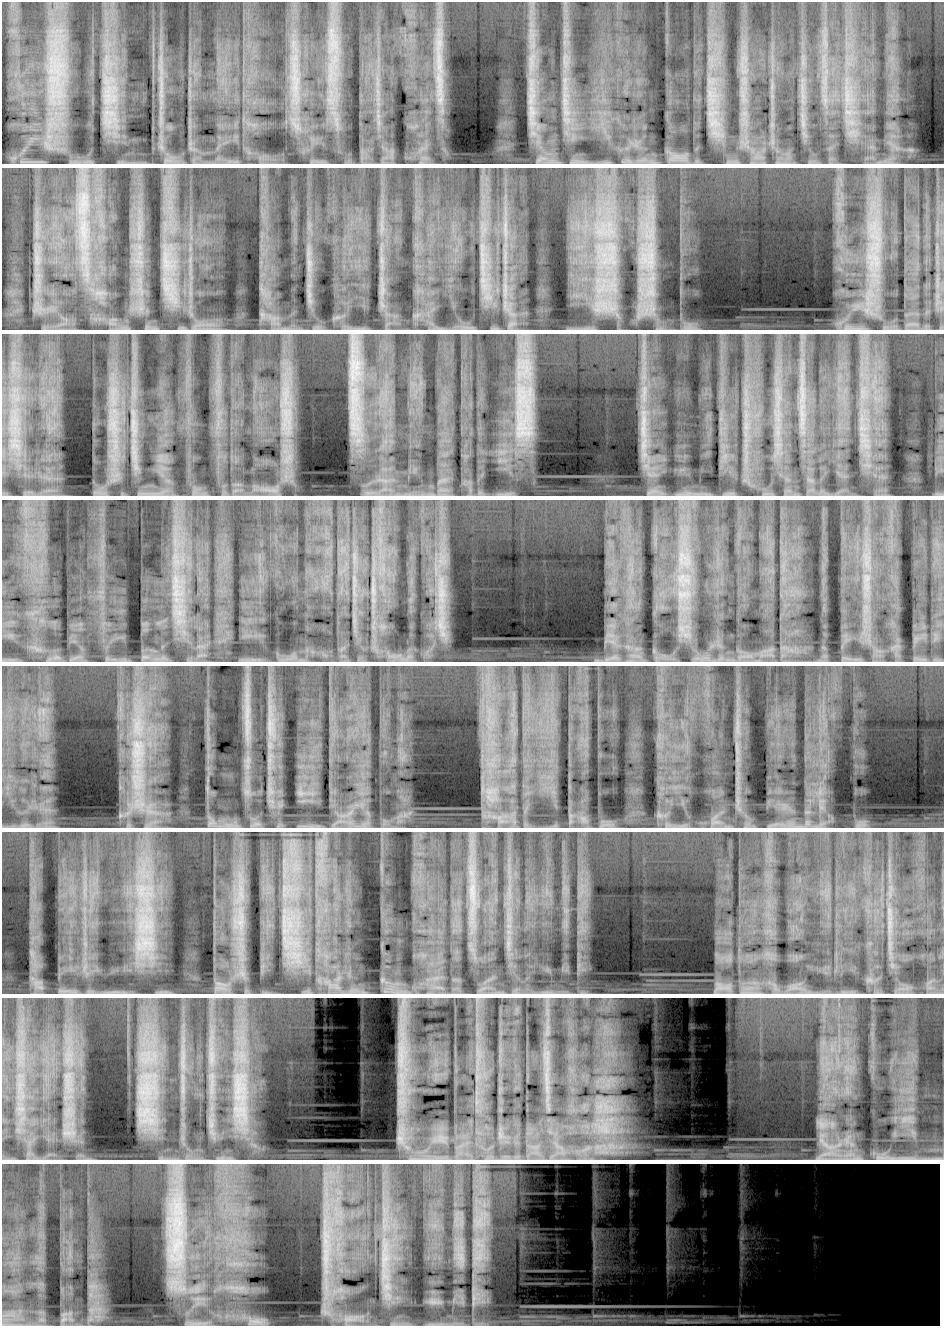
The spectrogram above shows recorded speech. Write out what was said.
灰鼠紧皱着眉头，催促大家快走。将近一个人高的青纱帐就在前面了，只要藏身其中，他们就可以展开游击战，以少胜多。灰鼠带的这些人都是经验丰富的老手，自然明白他的意思。见玉米地出现在了眼前，立刻便飞奔了起来，一股脑的就冲了过去。别看狗熊人高马大，那背上还背着一个人，可是动作却一点也不慢。他的一大步可以换成别人的两步。他背着于雨溪，倒是比其他人更快的钻进了玉米地。老段和王宇立刻交换了一下眼神。心中均想，终于摆脱这个大家伙了。两人故意慢了半拍，最后闯进玉米地。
